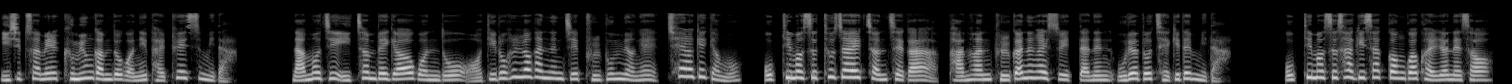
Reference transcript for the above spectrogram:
23일 금융감독원이 발표했습니다. 나머지 2,100여억 원도 어디로 흘러갔는지 불분명해 최악의 경우 옵티머스 투자액 전체가 반환 불가능할 수 있다는 우려도 제기됩니다. 옵티머스 사기 사건과 관련해서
